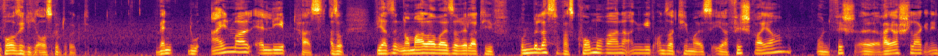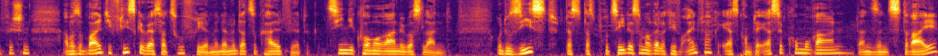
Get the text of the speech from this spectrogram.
vorsichtig ausgedrückt wenn du einmal erlebt hast, also wir sind normalerweise relativ unbelastet, was Kormorane angeht. Unser Thema ist eher Fischreiher und Fisch, äh, Reiherschlag in den Fischen. Aber sobald die Fließgewässer zufrieren, wenn der Winter zu kalt wird, ziehen die Kormorane übers Land. Und du siehst, dass das Prozedere ist immer relativ einfach. Erst kommt der erste Kormoran, dann sind es drei.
